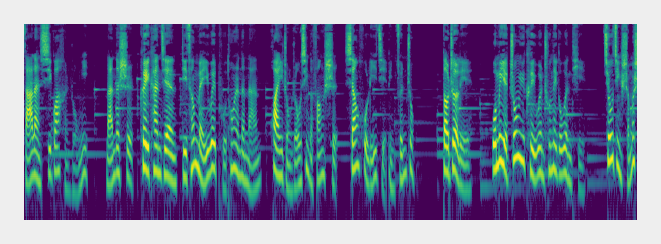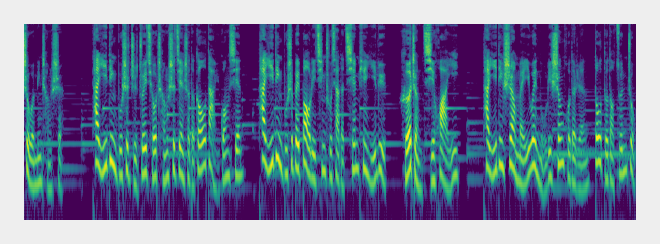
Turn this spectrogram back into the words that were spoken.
砸烂西瓜很容易，难的是可以看见底层每一位普通人的难，换一种柔性的方式相互理解并尊重。到这里，我们也终于可以问出那个问题：究竟什么是文明城市？它一定不是只追求城市建设的高大与光鲜，它一定不是被暴力清除下的千篇一律和整齐划一。它一定是让每一位努力生活的人都得到尊重，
